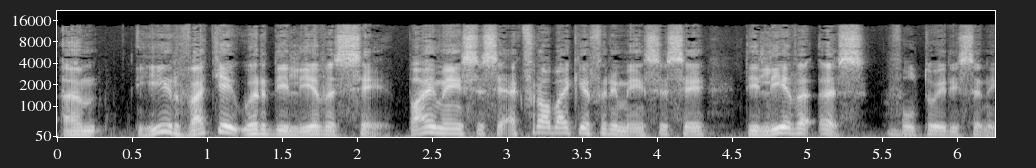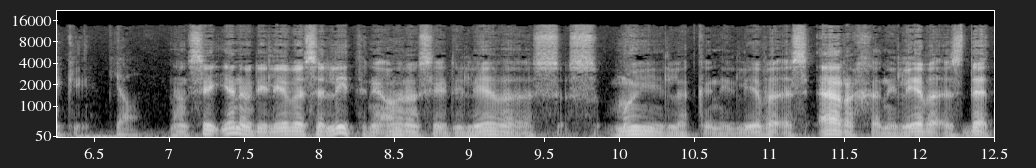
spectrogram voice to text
ehm um, hier wat jy oor die lewe sê. Baie mense sê, ek vra baie keer vir die mense sê, die lewe is voltooi die sinnetjie. Ja. Dan sê een nou die lewe is 'n lied en die ander sê die lewe is is moeilik en die lewe is erg en die lewe is dit.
